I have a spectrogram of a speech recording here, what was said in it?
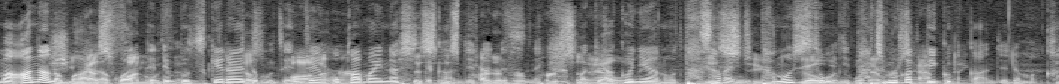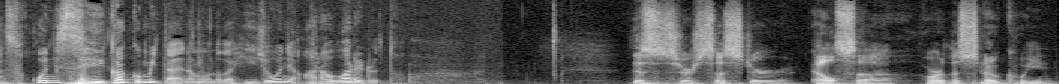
まあアナの場合はこうやってねぶつけられても全然お構いなしって感じでですね、まあ逆にあのさらに楽しそうに立ち向かっていく感じで、まあそこに性格みたいなものが非常に現れると。This is her sister, Elsa, or the Snow Queen.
